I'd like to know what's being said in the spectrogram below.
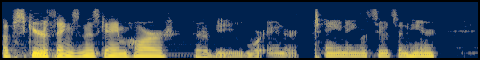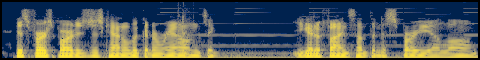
obscure things in this game are that'll be more entertaining. Let's see what's in here. This first part is just kind of looking around to. You got to find something to spur you along.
